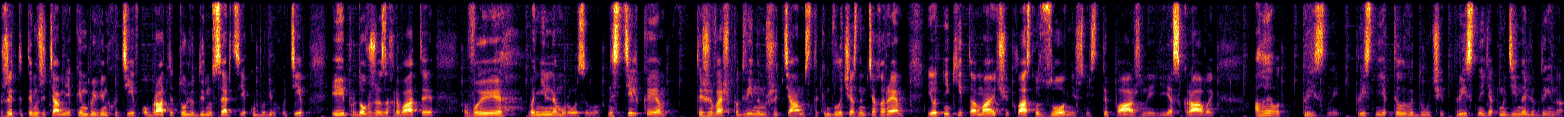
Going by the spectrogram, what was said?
жити тим життям, яким би він хотів, обрати ту людину серці, яку би він хотів, і продовжує загравати в ванільне морозиво. Настільки ти живеш подвійним життям з таким величезним тягарем. І от Нікіта, маючи класну зовнішність, типажний, яскравий, але от прісний, прісний як телеведучий, прісний як медійна людина,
